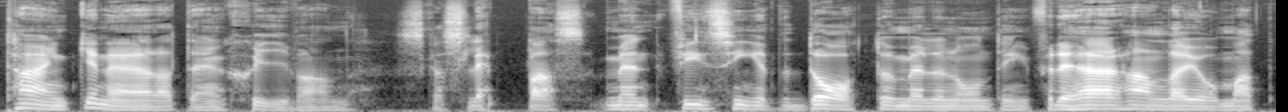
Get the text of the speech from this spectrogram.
tanken är att den skivan ska släppas. Men finns inget datum eller någonting för det här handlar ju om att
